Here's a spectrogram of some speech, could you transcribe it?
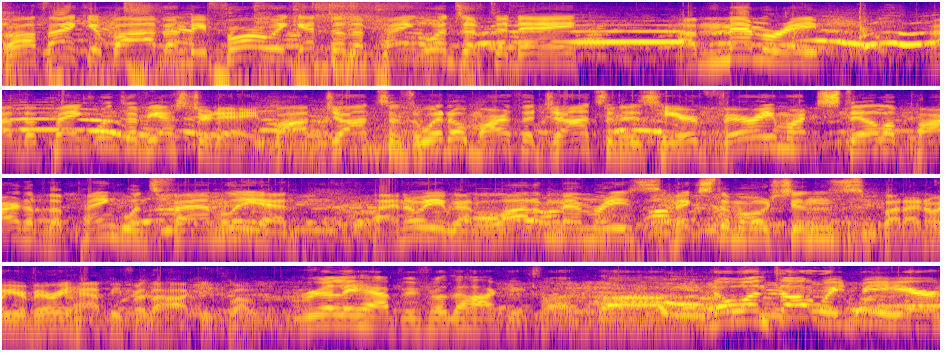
Well, thank you, Bob. And before we get to the Penguins of today, a memory of the Penguins of yesterday. Bob Johnson's widow, Martha Johnson, is here, very much still a part of the Penguins family, and I know you've got a lot of memories, mixed emotions, but I know you're very happy for the hockey club. Really happy for the hockey club. Uh, no one thought we'd be here,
